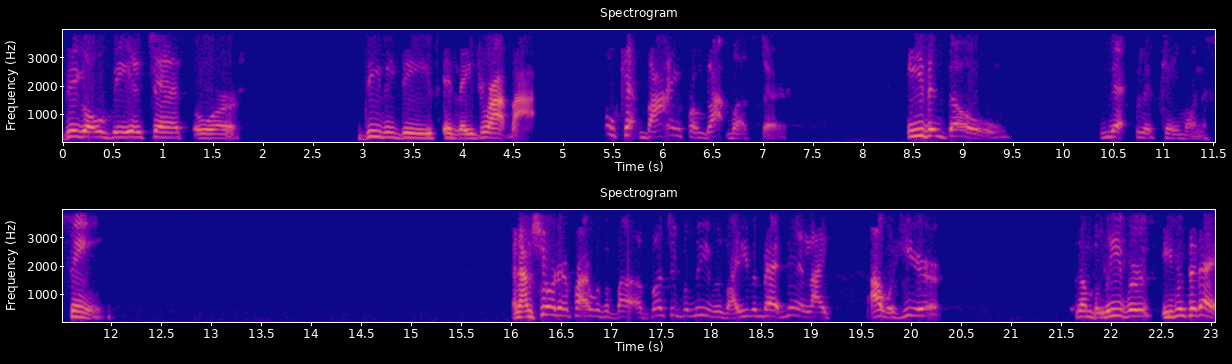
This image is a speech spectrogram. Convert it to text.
big old VHS or DVDs and they drop by. People kept buying from Blockbuster, even though Netflix came on the scene. And I'm sure there probably was about a bunch of believers, like even back then, like I would hear some believers, even today,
